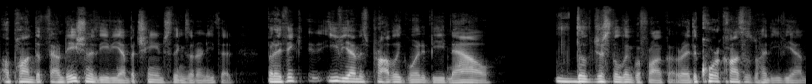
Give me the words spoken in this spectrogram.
upon the foundation of the EVM, but change things underneath it. But I think EVM is probably going to be now the, just the lingua franca, right? The core concepts behind the EVM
